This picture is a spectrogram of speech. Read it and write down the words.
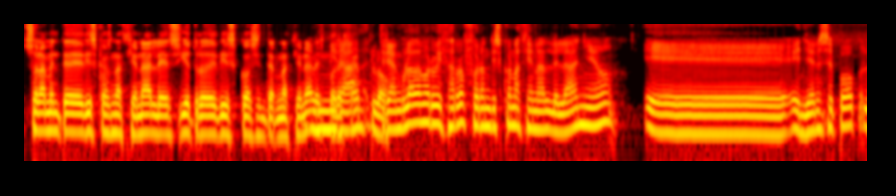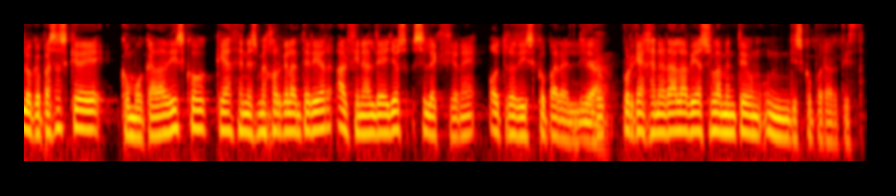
solamente de discos nacionales y otro de discos internacionales, Mira, por ejemplo? Triángulo de Amor Bizarro fueron disco nacional del año. eh, en Genesis Pop, lo que pasa es que, como cada disco que hacen es mejor que el anterior, al final de ellos seleccioné otro disco para el libro. Porque en general había solamente un, un disco por artista.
